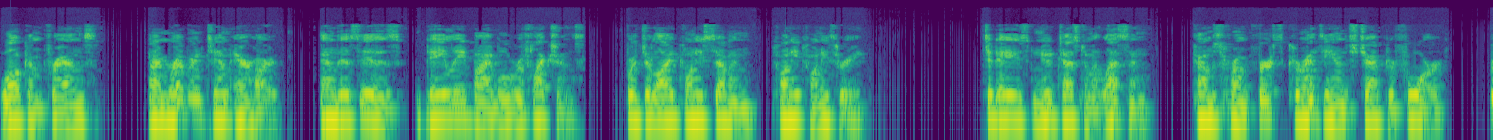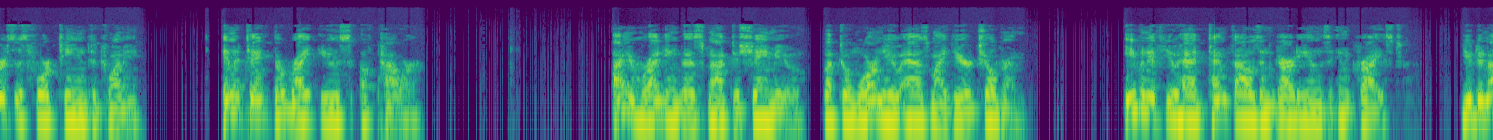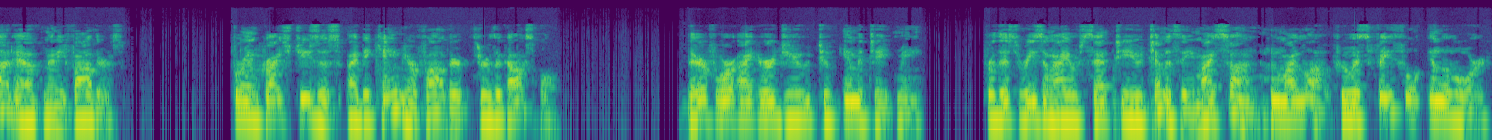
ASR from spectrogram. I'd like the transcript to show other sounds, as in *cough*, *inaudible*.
Welcome, friends. I'm Reverend Tim Ehrhardt, and this is Daily Bible Reflections for July 27, 2023. Today's New Testament lesson comes from 1 Corinthians chapter 4, verses 14 to 20. Imitate the right use of power. I am writing this not to shame you, but to warn you as my dear children. Even if you had 10,000 guardians in Christ, you do not have many fathers. For in Christ Jesus I became your father through the gospel. Therefore I urge you to imitate me. For this reason I have sent to you Timothy, my son, whom I love, who is faithful in the Lord.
